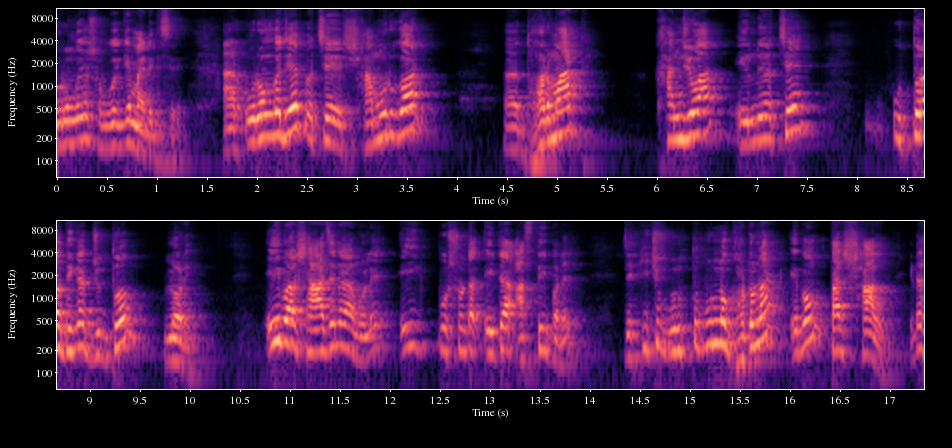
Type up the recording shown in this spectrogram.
ঔরঙ্গজেব সকলকে মারি দিছে। আর ঔরঙ্গজেব হচ্ছে শামুরগড় ধর্মাট, খানজোয়া, এগুলি হচ্ছে উত্তরাধিকার যুদ্ধ, লড়ে। এইবার শাহজাহানের আমলে এই প্রশ্নটা এইটা আসতেই পারে যে কিছু গুরুত্বপূর্ণ ঘটনা এবং তার সাল। এটা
